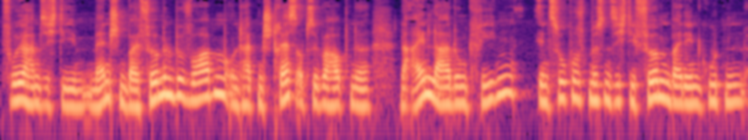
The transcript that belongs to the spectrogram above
Früher haben sich die Menschen bei Firmen beworben und hatten Stress, ob sie überhaupt eine, eine Einladung kriegen. In Zukunft müssen sich die Firmen bei den guten,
